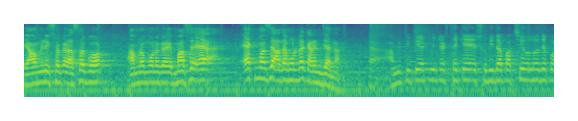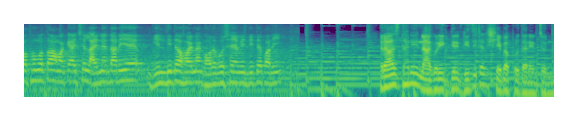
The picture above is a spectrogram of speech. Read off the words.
এই আওয়ামী লীগ সরকার আসার পর আমরা মনে করি মাসে এক মাসে আধা ঘণ্টা কারেন্ট যায় না। আমি প্রিপেয়ার মিটার থেকে সুবিধা পাচ্ছি হলো যে প্রথমত আমাকে আছে লাইনে দাঁড়িয়ে বিল দিতে হয় না, ঘরে বসে আমি দিতে পারি। রাজধানীর নাগরিকদের ডিজিটাল সেবা প্রদানের জন্য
